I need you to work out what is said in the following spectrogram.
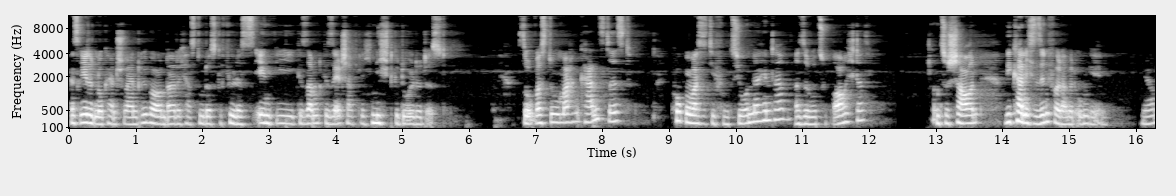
Es redet nur kein Schwein drüber und dadurch hast du das Gefühl, dass es irgendwie gesamtgesellschaftlich nicht geduldet ist. So, was du machen kannst, ist gucken, was ist die Funktion dahinter, also wozu brauche ich das und zu schauen, wie kann ich sinnvoll damit umgehen. Ja?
